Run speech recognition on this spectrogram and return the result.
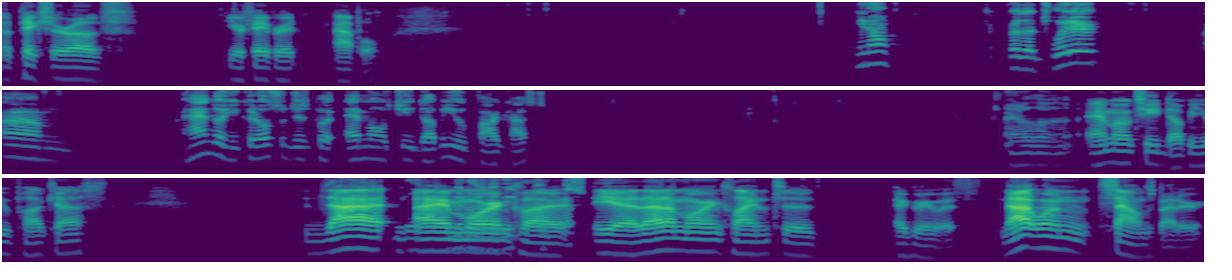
A picture of your favorite apple. You know, for the Twitter um, handle, you could also just put MOTW podcast. MOTW podcast. That I'm more inclined. Yeah, that I'm more inclined to agree with. That one sounds better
